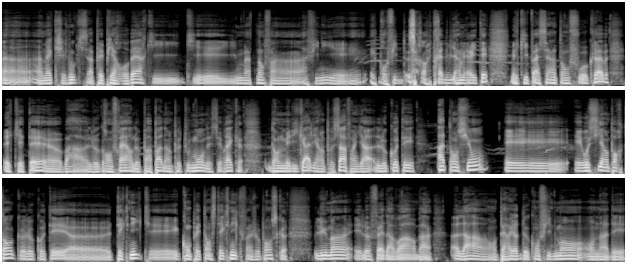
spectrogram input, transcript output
un, mec chez nous qui s'appelait Pierre Robert, qui, qui est maintenant, enfin, a fini et, et, profite de sa retraite bien méritée, mais qui passait un temps fou au club et qui était euh, bah, le grand frère, le papa d'un peu tout le monde. Et c'est vrai que dans le médical, il y a un peu ça. Enfin, il y a le côté attention est, aussi important que le côté euh, technique et compétences techniques. Enfin, je pense que l'humain et le fait d'avoir, ben, là, en période de confinement, on a des,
